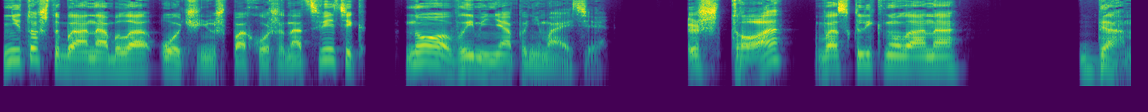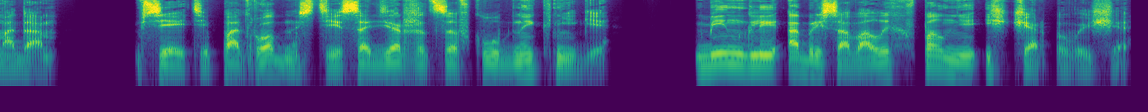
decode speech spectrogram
Не то чтобы она была очень уж похожа на цветик, но вы меня понимаете. «Что?» — воскликнула она. «Да, мадам. Все эти подробности содержатся в клубной книге. Бингли обрисовал их вполне исчерпывающе.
